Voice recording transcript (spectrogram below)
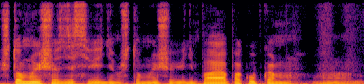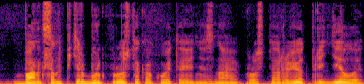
что мы еще здесь видим? Что мы еще видим? По покупкам э, Банк Санкт-Петербург просто какой-то, я не знаю, просто рвет пределы.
